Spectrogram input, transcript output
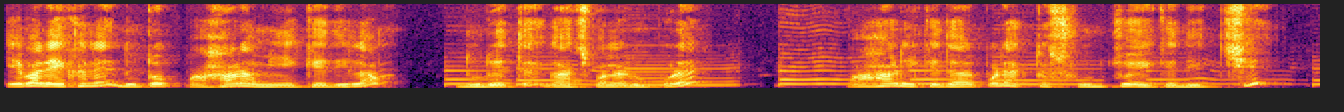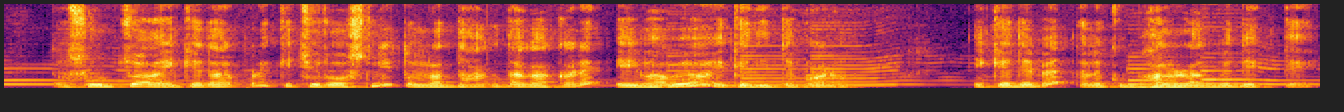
এবার এখানে দুটো পাহাড় আমি এঁকে দিলাম। দূরেতে গাছপালার উপরে। পাহাড় এঁকে দেওয়ার পরে একটা সূর্য এঁকে দিচ্ছি। তো সূর্য এঁকে দেওয়ার পরে কিছু রশ্মি তোমরা দাগ দাগ আকারে এইভাবেও এঁকে দিতে পারো। এঁকে দেবে, তাহলে খুব ভালো লাগবে দেখতে।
